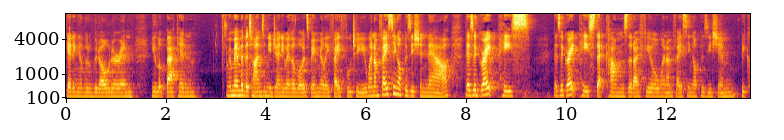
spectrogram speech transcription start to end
getting a little bit older and you look back and remember the times in your journey where the Lord's been really faithful to you. When I'm facing opposition now there's a great peace there's a great peace that comes that I feel when I'm facing opposition bec-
